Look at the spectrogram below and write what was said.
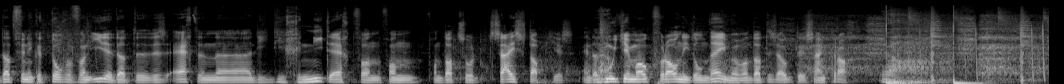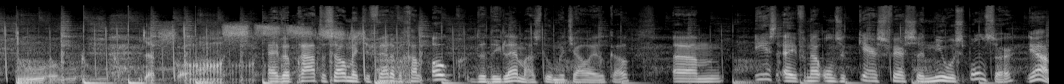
dat vind ik het toffe van ieder. Dat is echt een, eh, die, die geniet echt van, van, van dat soort zijstapjes. En dat moet je hem ook vooral niet ontnemen, want dat is ook zijn kracht. Hey, we praten zo met je verder. We gaan ook de dilemma's doen met jou, Eelco. Ehm, eerst even naar onze kerstverse nieuwe sponsor, Ja,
